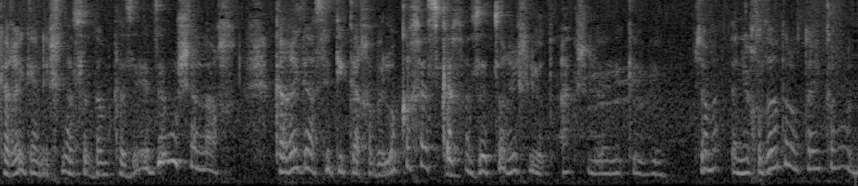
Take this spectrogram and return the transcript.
כרגע נכנס אדם כזה, את זה הוא שלח. כרגע עשיתי ככה ולא ככה, אז ככה, זה צריך להיות. רק שלא יהיו לי כאבים. שמעת? אני חוזרת על אותו עיקרון.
